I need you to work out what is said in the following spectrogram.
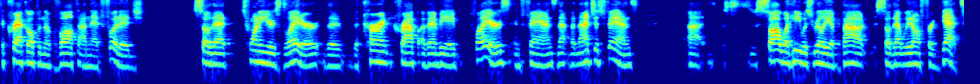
to crack open the vault on that footage so that 20 years later the the current crop of NBA players and fans not but not just fans uh, saw what he was really about so that we don't forget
